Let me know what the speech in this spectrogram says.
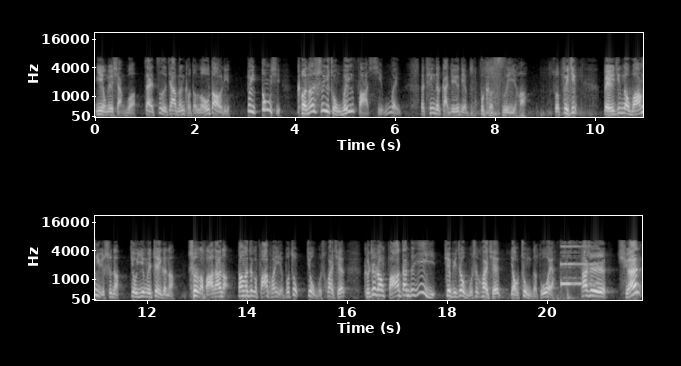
你有没有想过，在自家门口的楼道里堆东西，可能是一种违法行为？那听着感觉有点不可思议哈。说最近，北京的王女士呢，就因为这个呢，吃了罚单了。当然，这个罚款也不重，就五十块钱。可这张罚单的意义却比这五十块钱要重得多呀！它是全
